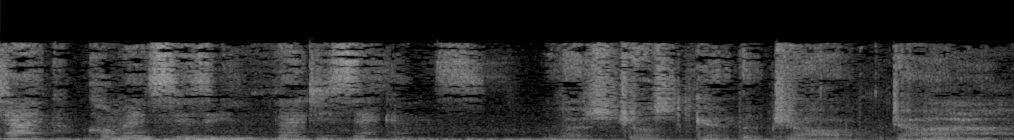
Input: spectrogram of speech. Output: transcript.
Attack commences in 30 seconds. Let's just get the job done. Ah.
